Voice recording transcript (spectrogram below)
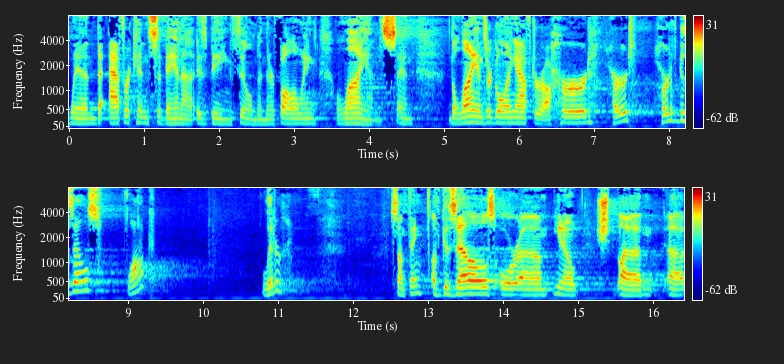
when the African savannah is being filmed and they're following lions. And the lions are going after a herd, herd, herd of gazelles, flock, litter, something of gazelles or, um, you know, um, uh,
